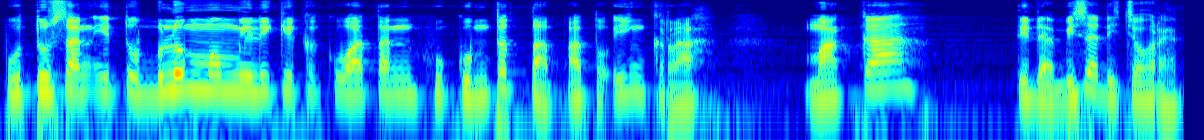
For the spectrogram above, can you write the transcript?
putusan itu belum memiliki kekuatan hukum tetap atau ingkrah, maka tidak bisa dicoret.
